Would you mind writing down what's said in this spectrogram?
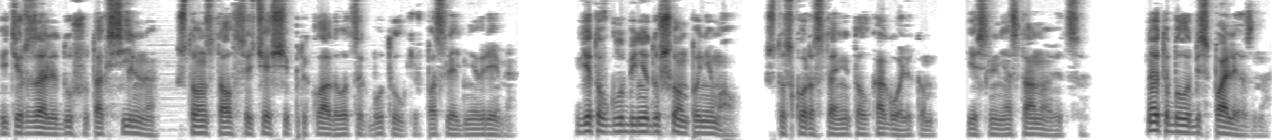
и терзали душу так сильно, что он стал все чаще прикладываться к бутылке в последнее время. Где-то в глубине души он понимал, что скоро станет алкоголиком, если не остановится. Но это было бесполезно.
